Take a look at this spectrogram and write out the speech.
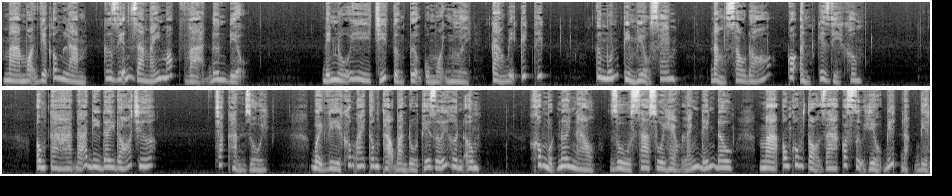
mà mọi việc ông làm cứ diễn ra máy móc và đơn điệu. Đến nỗi trí tưởng tượng của mọi người càng bị kích thích, cứ muốn tìm hiểu xem đằng sau đó có ẩn cái gì không. Ông ta đã đi đây đó chưa? Chắc hẳn rồi, bởi vì không ai thông thạo bản đồ thế giới hơn ông. Không một nơi nào, dù xa xôi hẻo lánh đến đâu, mà ông không tỏ ra có sự hiểu biết đặc biệt.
